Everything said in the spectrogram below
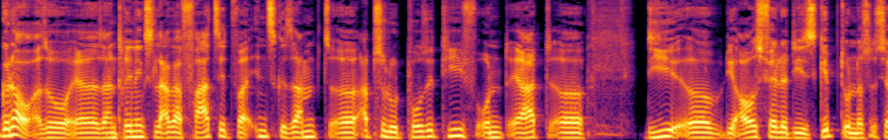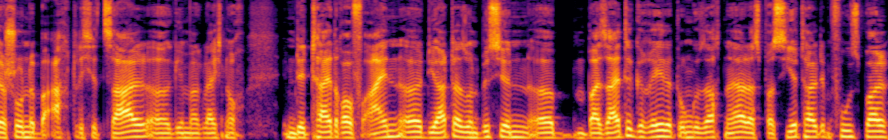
Genau, also äh, sein Trainingslager-Fazit war insgesamt äh, absolut positiv. Und er hat äh, die, äh, die Ausfälle, die es gibt, und das ist ja schon eine beachtliche Zahl, äh, gehen wir gleich noch im Detail drauf ein, äh, die hat er so ein bisschen äh, beiseite geredet und gesagt, naja, das passiert halt im Fußball.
